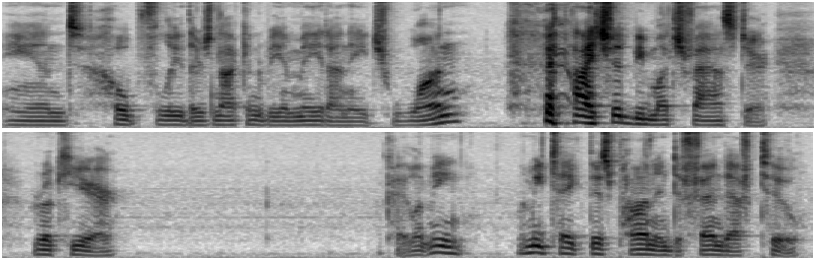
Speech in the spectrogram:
And hopefully there's not going to be a mate on h1. I should be much faster. Rook here. Okay, let me let me take this pawn and defend f2.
